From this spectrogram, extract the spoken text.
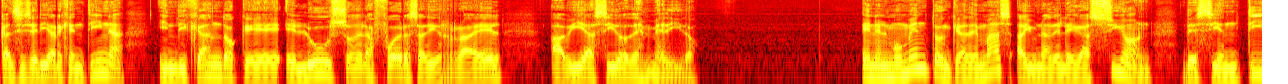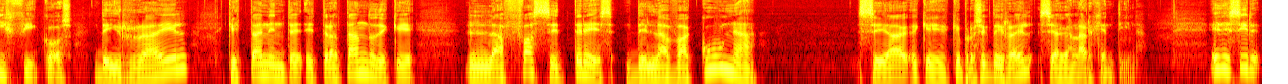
Cancillería argentina indicando que el uso de la fuerza de Israel había sido desmedido. En el momento en que además hay una delegación de científicos de Israel que están eh, tratando de que la fase 3 de la vacuna que, que proyecta Israel se haga en la Argentina. Es decir,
